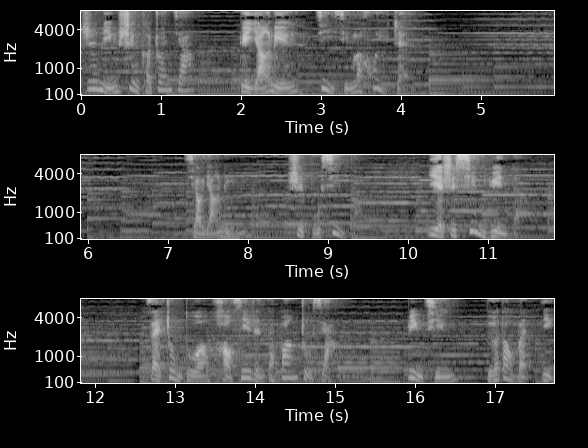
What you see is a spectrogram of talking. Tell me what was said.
知名肾科专家给杨玲进行了会诊。小杨玲。是不幸的，也是幸运的。在众多好心人的帮助下，病情得到稳定。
